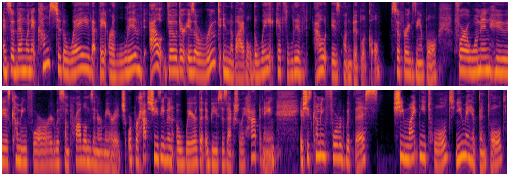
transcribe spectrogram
And so then when it comes to the way that they are lived out, though there is a root in the Bible, the way it gets lived out is unbiblical. So, for example, for a woman who is coming forward with some problems in her marriage, or perhaps she's even aware that abuse is actually happening, if she's coming forward with this, she might be told, you may have been told,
